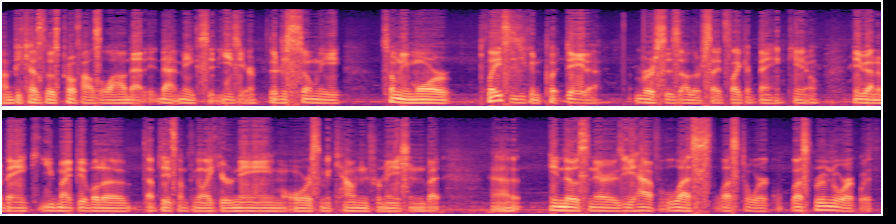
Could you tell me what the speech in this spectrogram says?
Um, because those profiles allow that, that makes it easier. There are just so many, so many more places you can put data versus other sites like a bank. You know, maybe on a bank you might be able to update something like your name or some account information, but uh, in those scenarios you have less less to work less room to work with,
